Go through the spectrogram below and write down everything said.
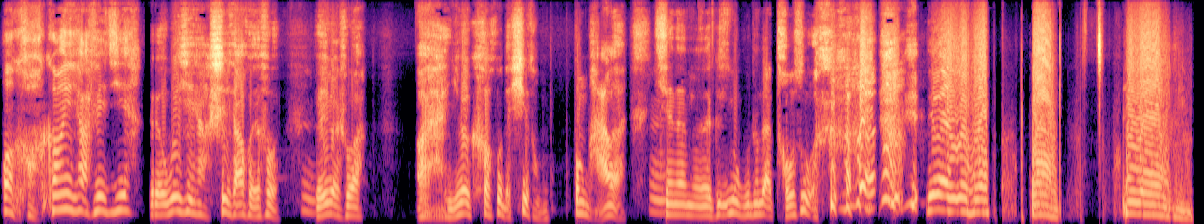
我靠，刚一下飞机，这个微信上十几条回复，嗯有一个说，哎，一个客户的系统崩盘了，嗯现在呢用户正在投诉。另外一个说，啊，那个。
